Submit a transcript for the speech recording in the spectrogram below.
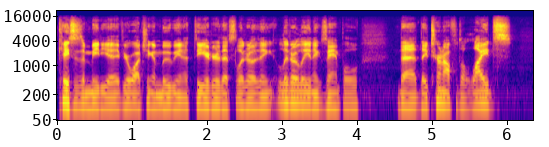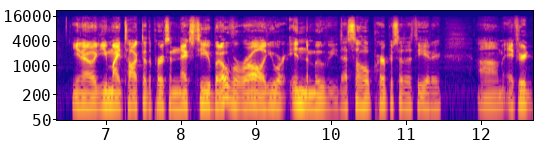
cases of media. If you're watching a movie in a theater that's literally literally an example that they turn off the lights. You know you might talk to the person next to you but overall you are in the movie. That's the whole purpose of the theater. Um, if you're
